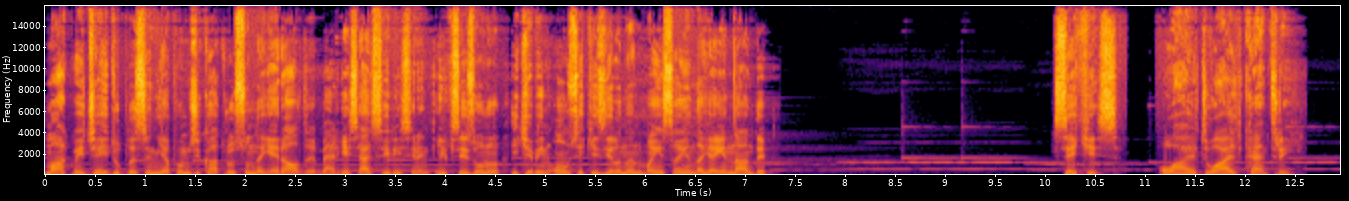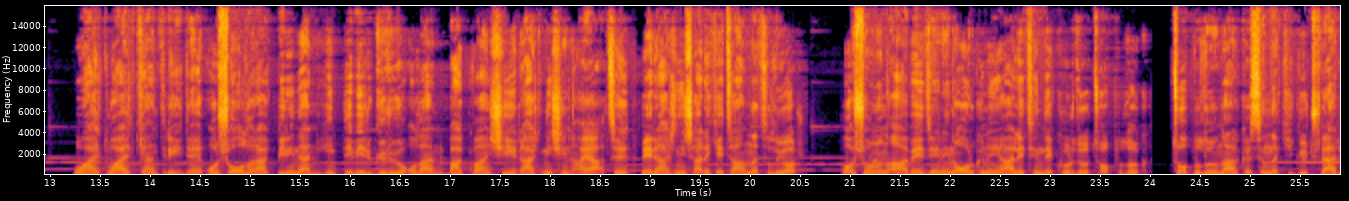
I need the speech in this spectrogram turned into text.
Mark ve Jay Douglas'ın yapımcı kadrosunda yer aldığı belgesel serisinin ilk sezonu 2018 yılının Mayıs ayında yayınlandı. 8. Wild Wild Country Wild Wild Country'de Osho olarak bilinen Hintli bir gürü olan Bhagwan Rajneesh'in hayatı ve Rajneesh hareketi anlatılıyor. Osho'nun ABD'nin Oregon eyaletinde kurduğu topluluk, topluluğun arkasındaki güçler,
